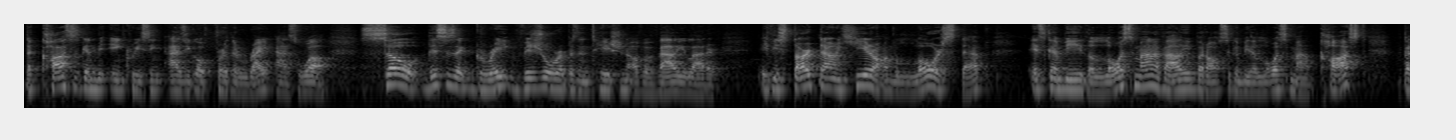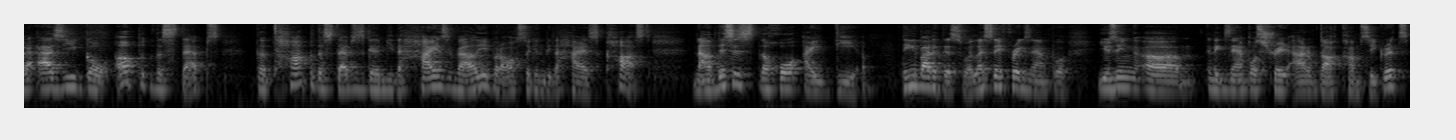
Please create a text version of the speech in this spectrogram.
The cost is going to be increasing as you go further right as well. So this is a great visual representation of a value ladder. If you start down here on the lower step, it's going to be the lowest amount of value, but also going to be the lowest amount of cost. But as you go up the steps, the top of the steps is going to be the highest value, but also going to be the highest cost. Now, this is the whole idea. Think about it this way. Let's say, for example, using um, an example straight out of dot-com secrets,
